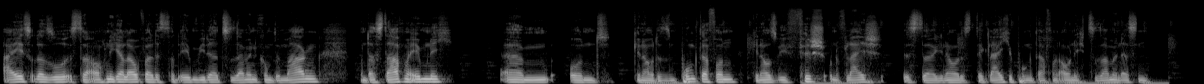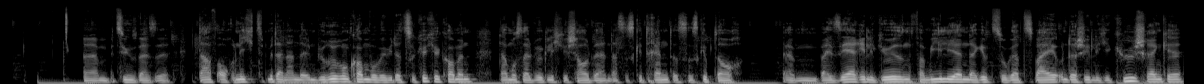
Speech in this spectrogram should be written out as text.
Eis oder so, ist da auch nicht erlaubt, weil das dann eben wieder zusammenkommt im Magen. Und das darf man eben nicht. Ähm, und Genau, das ist ein Punkt davon. Genauso wie Fisch und Fleisch ist da genau das, der gleiche Punkt, darf man auch nicht zusammen essen. Ähm, beziehungsweise darf auch nicht miteinander in Berührung kommen, wo wir wieder zur Küche kommen. Da muss halt wirklich geschaut werden, dass es getrennt ist. Es gibt auch ähm, bei sehr religiösen Familien, da gibt es sogar zwei unterschiedliche Kühlschränke,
